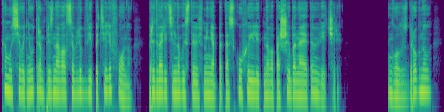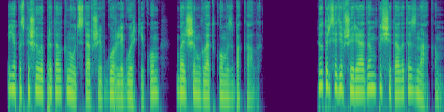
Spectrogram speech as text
кому сегодня утром признавался в любви по телефону, предварительно выставив меня по тоскуха элитного пошиба на этом вечере». Голос дрогнул, и я поспешила протолкнуть ставший в горле горький ком большим глотком из бокала. Петр, сидевший рядом, посчитал это знаком.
